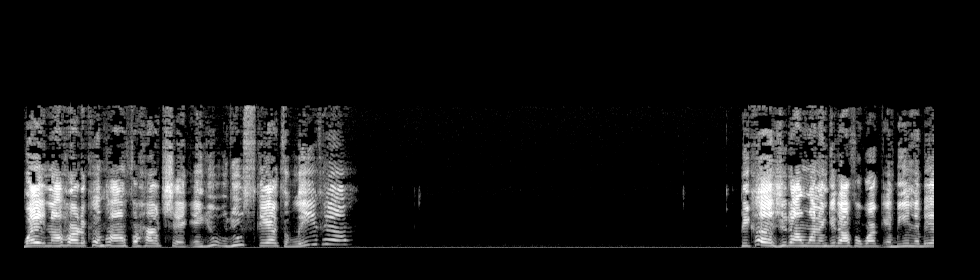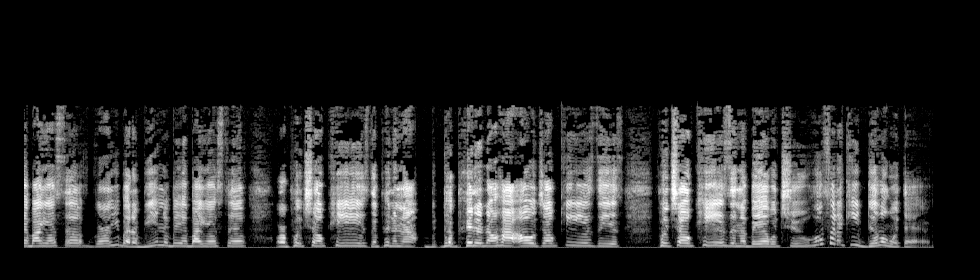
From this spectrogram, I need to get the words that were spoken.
waiting on her to come home for her check, and you you scared to leave him. Because you don't want to get off of work and be in the bed by yourself, girl, you better be in the bed by yourself or put your kids, depending on depending on how old your kids is, put your kids in the bed with you. Who's gonna keep dealing with that?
